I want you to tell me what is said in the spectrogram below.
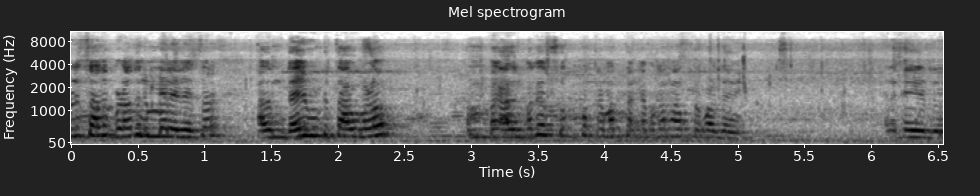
ಉಳಿಸೋದು ಬಿಡೋದು ನಿಮ್ಮ ಮೇಲೆ ಇದೆ ಸರ್. ಅದನ್ನು ದಯವಿಟ್ಟು ತಾವುಗಳು ಅದ್ರ ಬಗ್ಗೆ ಸೂಕ್ತ ಕ್ರಮ ತಗೋಬೇಕು ನಾವು ತಗೊಳ್ತೇವೆ. ಅದಕ್ಕೆ ಇದು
